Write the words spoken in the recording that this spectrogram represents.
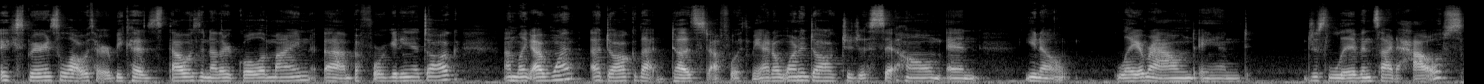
experience a lot with her because that was another goal of mine um, before getting a dog. I'm like, I want a dog that does stuff with me. I don't want a dog to just sit home and, you know, lay around and just live inside a house.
